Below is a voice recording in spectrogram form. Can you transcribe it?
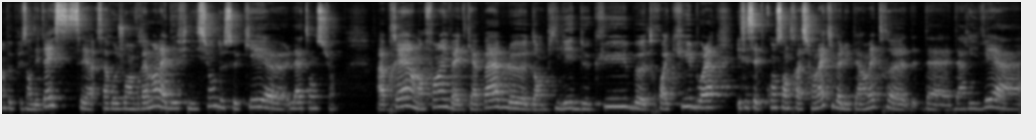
un peu plus en détail. Ça rejoint vraiment la définition de ce qu'est euh, l'attention. Après, un enfant, il va être capable d'empiler deux cubes, trois cubes, voilà. Et c'est cette concentration-là qui va lui permettre euh, d'arriver à,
